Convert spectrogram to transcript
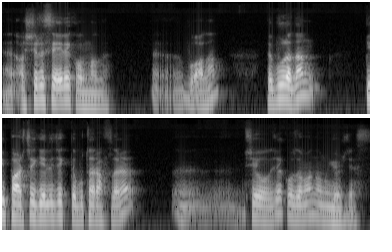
Yani aşırı seyrek olmalı e, bu alan. Ve buradan bir parça gelecek de bu taraflara e, şey olacak. O zaman onu göreceğiz.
